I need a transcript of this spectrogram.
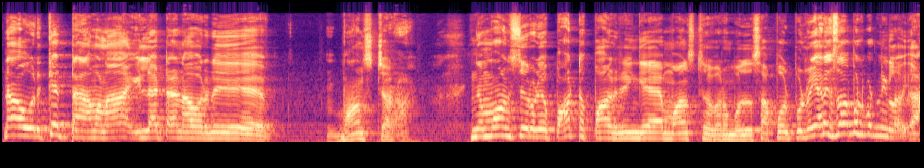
நான் ஒரு கெட்டவனா இல்லாட்டா நான் ஒரு மான்ஸ்டரா இந்த மான்ஸ்டருடைய பாட்டை பாடுறீங்க மான்ஸ்டர் வரும்போது சப்போர்ட் பண்ணுறீங்க எனக்கு சப்போர்ட் பண்ணுறீங்களா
